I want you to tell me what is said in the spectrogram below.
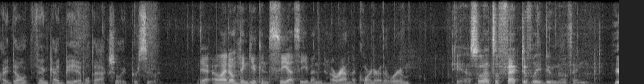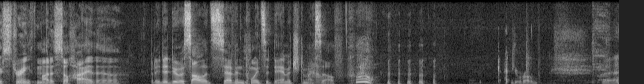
I don't think I'd be able to actually pursue it. Yeah, oh, I don't think you can see us even around the corner of the room. Yeah, so that's effectively do nothing. Your strength mod is so high, though. But I did do a solid seven points of damage to myself. God, you rolled. Uh,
